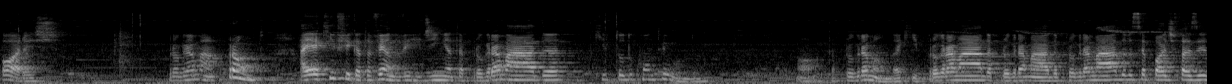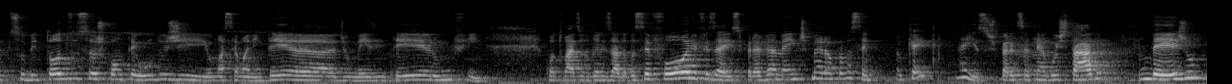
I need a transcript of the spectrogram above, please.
horas. Programar. Pronto. Aí aqui fica, tá vendo? Verdinha tá programada. Aqui todo o conteúdo. Ó, tá programando aqui, programada, programada, programada. Você pode fazer subir todos os seus conteúdos de uma semana inteira, de um mês inteiro, enfim. Quanto mais organizada você for e fizer isso previamente, melhor para você, ok? É isso. Espero que você tenha gostado. Um beijo.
